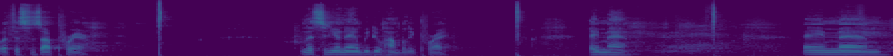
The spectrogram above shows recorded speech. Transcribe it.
But this is our prayer. And it's in your name we do humbly pray. Amen. Amen. If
